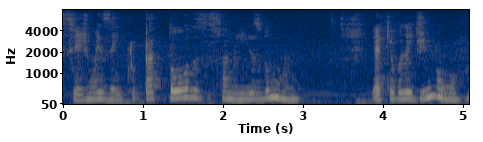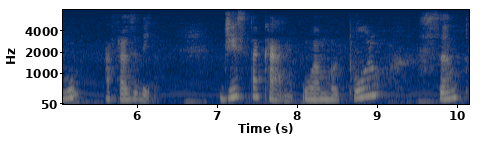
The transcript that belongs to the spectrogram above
seja um exemplo para todas as famílias do mundo. E aqui eu vou ler de novo a frase dele. Destacaram o amor puro, santo,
